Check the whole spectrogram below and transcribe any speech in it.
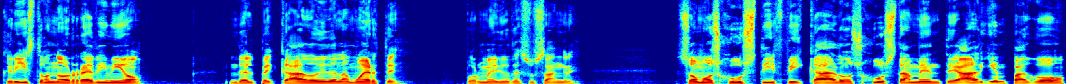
Cristo nos redimió del pecado y de la muerte por medio de su sangre. Somos justificados justamente. Alguien pagó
